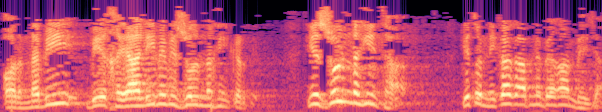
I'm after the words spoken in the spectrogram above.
اور نبی بے خیالی میں بھی ظلم نہیں کرتے۔ یہ ظلم نہیں تھا۔ یہ تو نکاح کا آپ نے پیغام بھیجا۔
